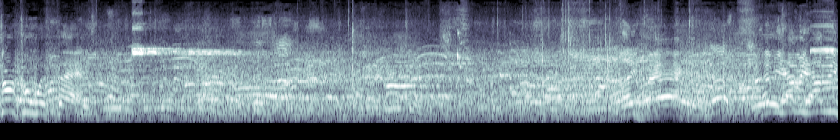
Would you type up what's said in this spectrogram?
Circle with that. Leg back. Heavy, heavy, heavy.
